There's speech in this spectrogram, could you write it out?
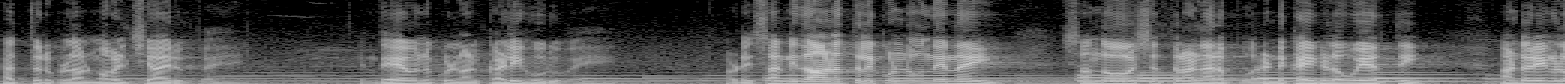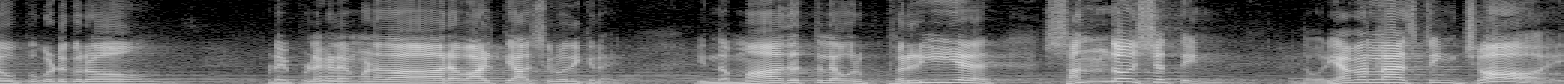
கத்தருக்குள் நான் மகிழ்ச்சியாக இருப்பேன் என் தேவனுக்குள் நான் களி கூறுவேன். அவருடைய சன்னிதானத்தில் கொண்டு வந்து என்னை சந்தோஷத்தில் நிரப்புவோம் ரெண்டு கைகளை உயர்த்தி ஆண்டவர் எங்களை ஒப்பு கொடுக்குறோம் உடைய பிள்ளைகளை மனதார வாழ்த்தி ஆசீர்வதிக்கிறேன். இந்த மாதத்தில் ஒரு பெரிய சந்தோஷத்தின் இந்த ஒரு எவர்லாஸ்டிங் ஜாய்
